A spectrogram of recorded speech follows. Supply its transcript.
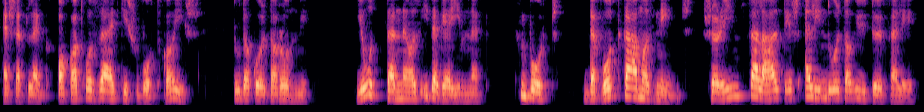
Esetleg akad hozzá egy kis vodka is? Tudakolta Ronni. Jót tenne az idegeimnek. Bocs, de vodkám az nincs. Sörin felállt és elindult a hűtő felé.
